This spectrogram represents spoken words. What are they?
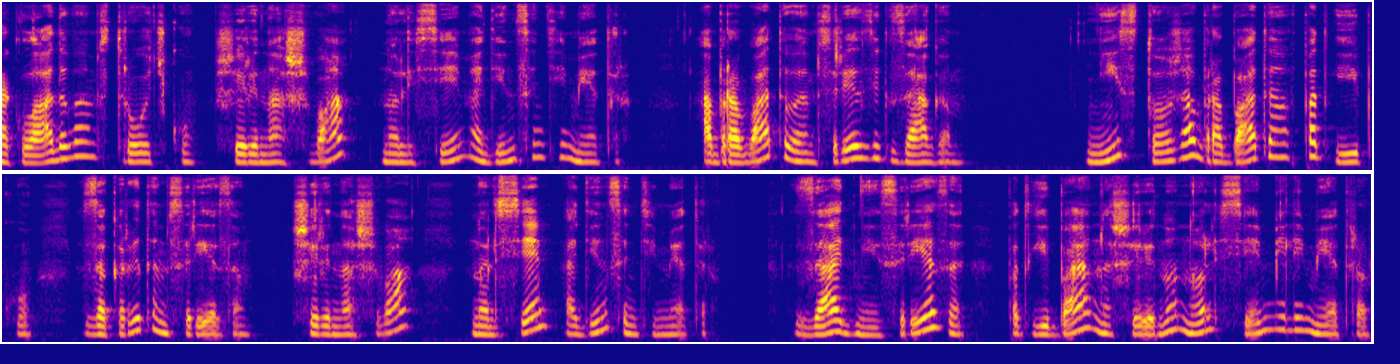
Прокладываем строчку, ширина шва 0,7-1 см. Обрабатываем срез зигзагом. Низ тоже обрабатываем в подгибку с закрытым срезом. Ширина шва 0,7-1 см. Задние срезы подгибаем на ширину 0,7 мм.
